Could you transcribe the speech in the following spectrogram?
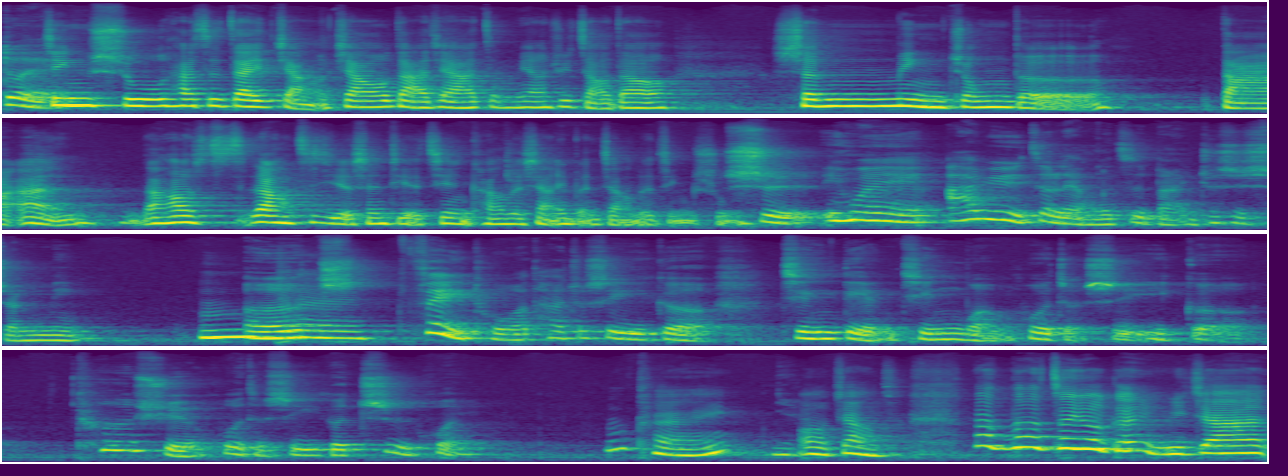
对，经书，它是在讲教大家怎么样去找到生命中的答案，然后让自己的身体的健康的像一本这样的经书。是因为阿育这两个字本来就是生命。嗯，而吠陀它就是一个经典经文，或者是一个科学，或者是一个智慧。OK，哦，这样子，那那这又跟瑜伽，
